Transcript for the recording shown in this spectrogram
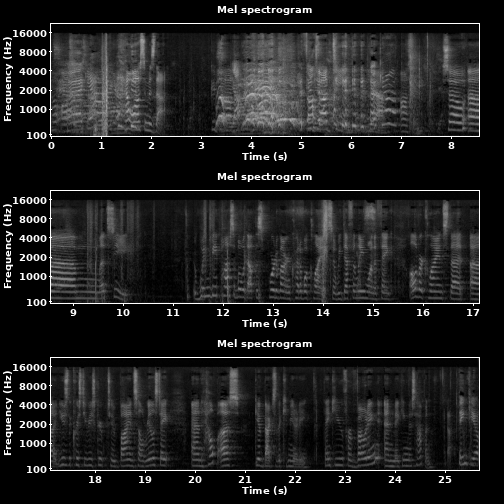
How awesome! Heck yeah. How awesome is that? Good job. It's Good awesome. job, team. Yeah, yeah. awesome. So um, let's see. It wouldn't be possible without the support of our incredible clients. So we definitely want to thank all of our clients that uh, use the Christi Reece Group to buy and sell real estate and help us give back to the community. Thank you for voting and making this happen. Thank you.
